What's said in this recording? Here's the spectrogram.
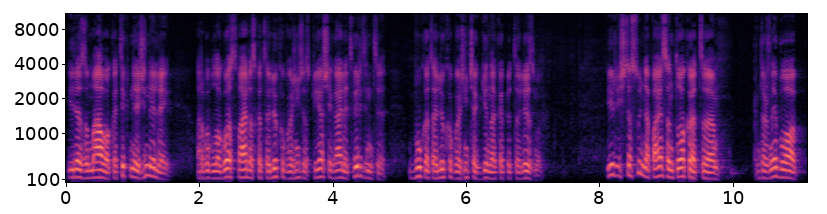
ir rezumavo, kad tik nežinėliai arba blogos valios katalikų bažnyčios priešai gali tvirtinti, būk katalikų bažnyčia gina kapitalizmą. Ir iš tiesų, nepaisant to, kad dažnai buvo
